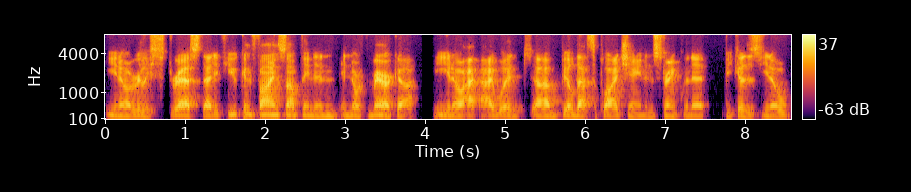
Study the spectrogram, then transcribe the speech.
you know, really stress that if you can find something in in North America, you know, I, I would uh, build that supply chain and strengthen it because you know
